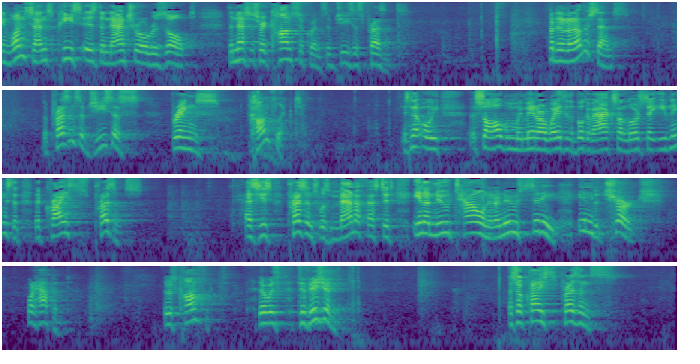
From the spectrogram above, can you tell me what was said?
In one sense, peace is the natural result, the necessary consequence of Jesus' presence. But in another sense, the presence of Jesus brings conflict. Isn't that what we saw when we made our way through the book of Acts on Lord's Day evenings? That, that Christ's presence as his presence was manifested in a new town, in a new city, in the church, what happened? There was conflict, there was division. And so Christ's presence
